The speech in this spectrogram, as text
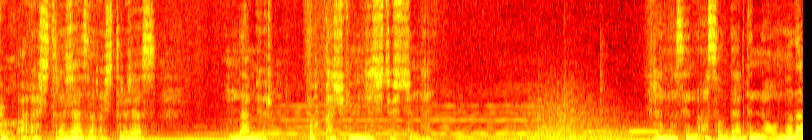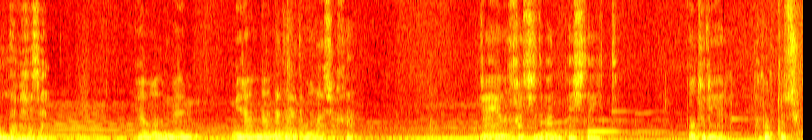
Yok, araştıracağız, araştıracağız. Demiyorum. Yok, kaç gün geçti üstünden. Bir anda senin asıl derdin ne? Onunla da mı demeyeceksin? Ya oğlum benim Miran'la ne derdim olacak ha? Reyhan'ı kaçırdı ben peşine gittim. Budur yani. Tamam koçum.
